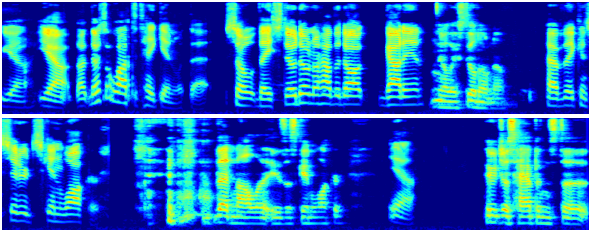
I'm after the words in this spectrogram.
Yeah. Yeah. Uh, There's a lot to take in with that. So they still don't know how the dog got in. No, they still don't know Have they considered Skinwalker? that Nala is a skinwalker Yeah. who just happens to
